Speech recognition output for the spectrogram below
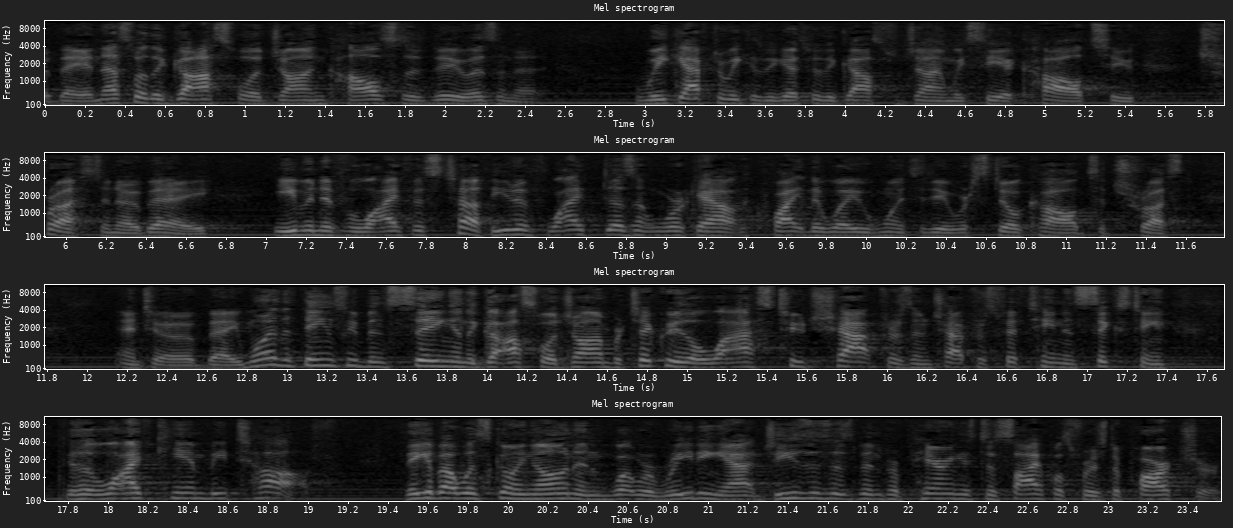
obey. And that's what the Gospel of John calls us to do, isn't it? Week after week, as we go through the Gospel of John, we see a call to trust and obey. Even if life is tough, even if life doesn't work out quite the way we want it to do, we're still called to trust and to obey. One of the things we've been seeing in the Gospel of John, particularly the last two chapters, in chapters 15 and 16, is that life can be tough. Think about what's going on and what we're reading at. Jesus has been preparing his disciples for his departure.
